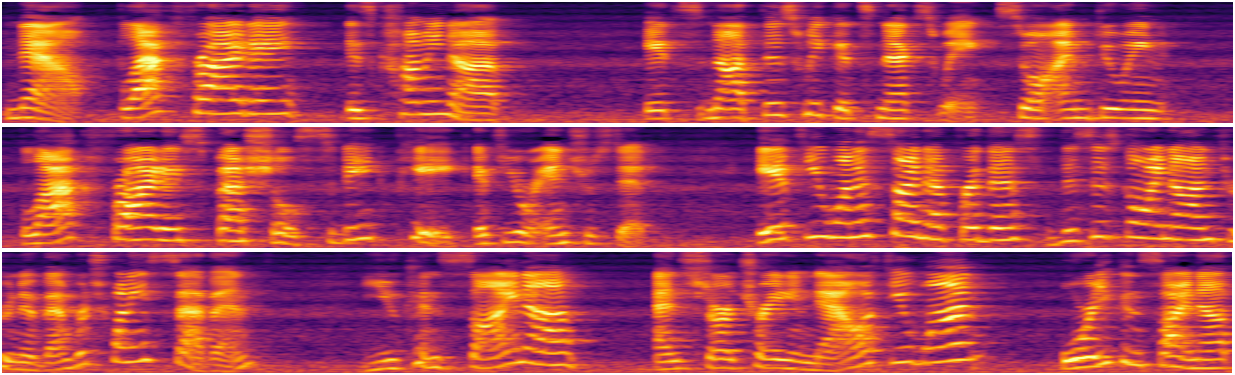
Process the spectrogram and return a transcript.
Now, Black Friday is coming up. It's not this week, it's next week. So I'm doing Black Friday special sneak peek if you're interested. If you want to sign up for this, this is going on through November 27th. You can sign up and start trading now if you want, or you can sign up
